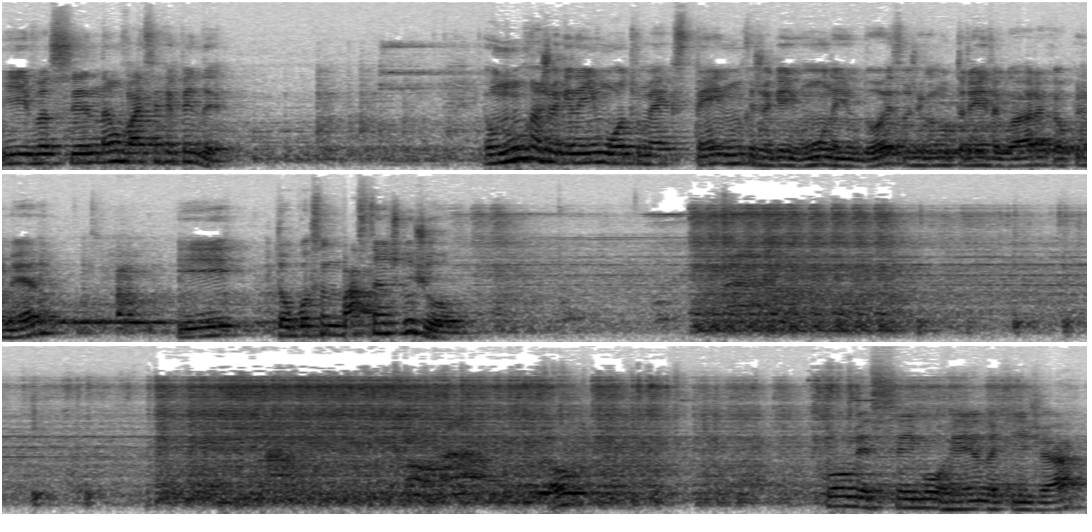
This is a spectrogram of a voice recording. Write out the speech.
e você não vai se arrepender. Eu nunca joguei nenhum outro Max Payne, nunca joguei um nem o dois, estou jogando o 3 agora, que é o primeiro. E estou gostando bastante do jogo. Comecei morrendo aqui já.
